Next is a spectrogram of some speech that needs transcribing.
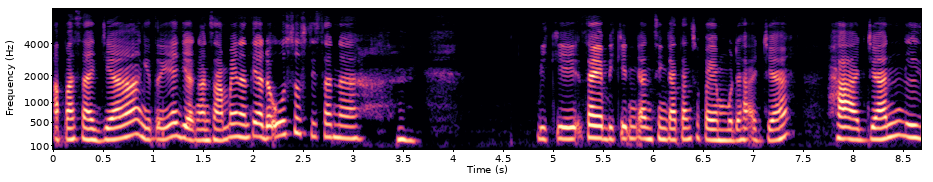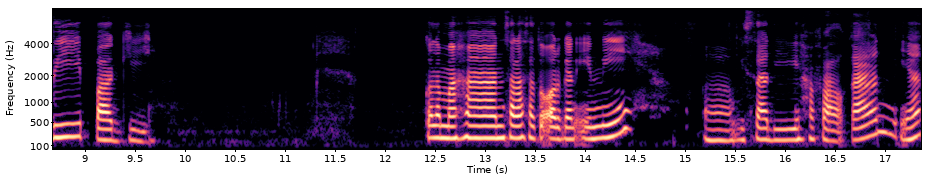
apa saja gitu ya jangan sampai nanti ada usus di sana. Bikin saya bikinkan singkatan supaya mudah aja. Hajan li pagi. Kelemahan salah satu organ ini uh, bisa dihafalkan ya.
